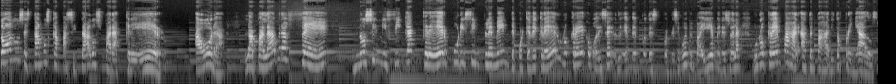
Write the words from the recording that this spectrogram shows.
Todos estamos capacitados para creer. Ahora, la palabra fe no significa creer pura y simplemente, porque de creer uno cree, como dice, eh, pues, pues, decimos en mi país, en Venezuela, uno cree en hasta en pajaritos preñados.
